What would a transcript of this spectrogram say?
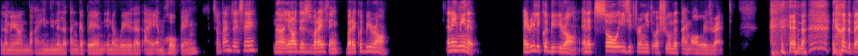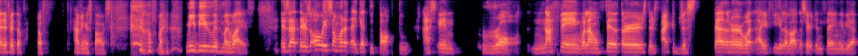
alam mo yun, baka hindi nila tanggapin in a way that I am hoping. Sometimes I say, no, you know, this is what I think, but I could be wrong. And I mean it. I really could be wrong. And it's so easy for me to assume that I'm always right. and uh, you know, the benefit of, of having a spouse, of my me being with my wife, is that there's always someone that I get to talk to, as in raw, nothing, walang filters. There's I could just tell her what I feel about a certain thing, maybe a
